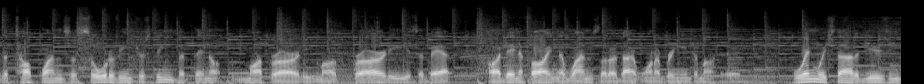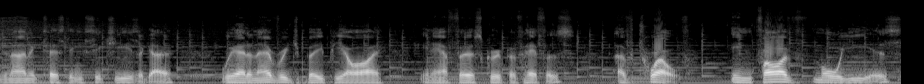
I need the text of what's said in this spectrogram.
the top ones are sort of interesting, but they're not my priority. My priority is about identifying the ones that I don't want to bring into my herd. When we started using genomic testing six years ago, we had an average BPI in our first group of heifers of 12. In five more years,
